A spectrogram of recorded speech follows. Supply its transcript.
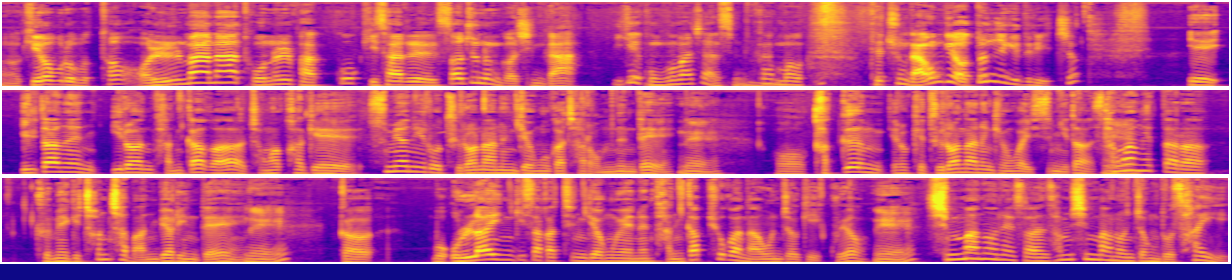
어 기업으로부터 얼마나 돈을 받고 기사를 써주는 것인가 이게 궁금하지 않습니까? 음. 뭐 대충 나온 게 어떤 얘기들이 있죠? 예, 일단은 이런 단가가 정확하게 수면 위로 드러나는 경우가 잘 없는데 네. 어, 가끔 이렇게 드러나는 경우가 있습니다. 상황에 네. 따라 금액이 천차만별인데, 네. 그러니까 뭐 온라인 기사 같은 경우에는 단가표가 나온 적이 있고요. 네. 10만 원에서 한 30만 원 정도 사이.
